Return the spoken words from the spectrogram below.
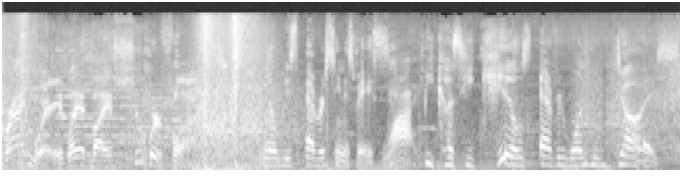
crime wave led by a superfly. Nobody's ever seen his face. Why? Because he kills everyone who does.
